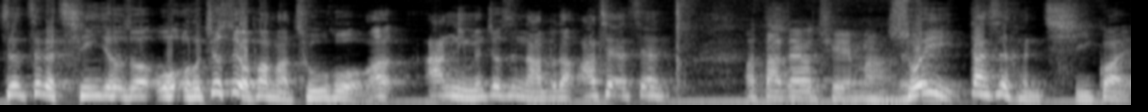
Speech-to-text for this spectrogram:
这这个七就是说我我就是有办法出货啊啊，你们就是拿不到啊，这这啊，大家要缺嘛。所以，但是很奇怪，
